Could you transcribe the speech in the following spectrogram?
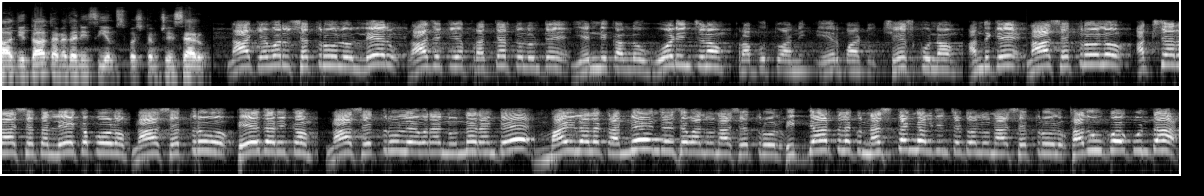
బాధ్యత తనదని సీఎం స్పష్టం చేశారు. నాకెవరు శత్రువులు లేరు. రాజకీయ ప్రత్యర్థులుంటే ఎన్నికల్లో ఓడించినాం. ప్రభుత్వాన్ని ఏర్పాటు చేసుకున్నాం. అందుకే నా శత్రువులు అక్షరాస్యత లేకపోవడం నా శత్రువు పేదరికం నా శత్రువులు ఎవరైనా ఉన్నారంటే మహిళలకు అన్యాయం చేసే వాళ్ళు నా శత్రువులు. విద్యార్థులకు నష్టం కలిగించేటోళ్ళు నా శత్రువులు. చదువుకోకుండా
